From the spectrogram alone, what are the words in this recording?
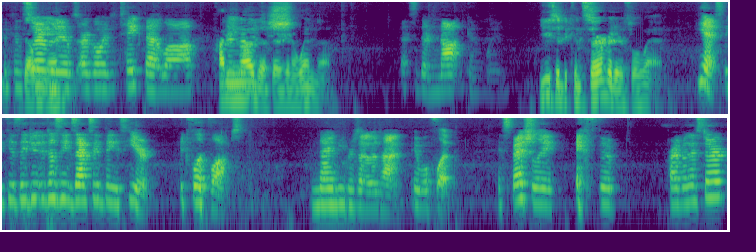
The conservatives are going to take that law. How do you know that they're going to win though? I said they're not going to win. You said the conservatives will win. Yes, because they do. It does the exact same thing as here. It flip flops. Ninety percent of the time, it will flip. Especially if the prime minister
